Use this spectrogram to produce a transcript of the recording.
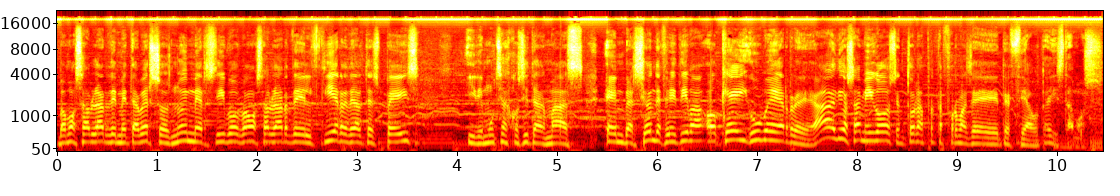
vamos a hablar de metaversos no inmersivos, vamos a hablar del cierre de Alt Space y de muchas cositas más. En versión definitiva, OK VR. Adiós amigos en todas las plataformas de TC Out. Ahí estamos.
